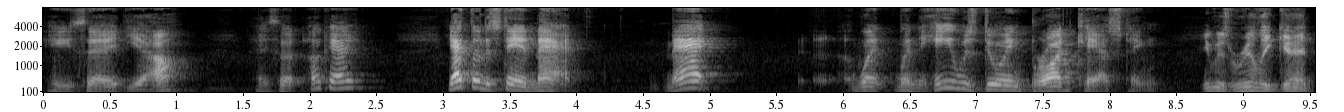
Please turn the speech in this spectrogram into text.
He said, Yeah. I said, Okay. You have to understand Matt. Matt, when, when he was doing broadcasting, He was really good.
